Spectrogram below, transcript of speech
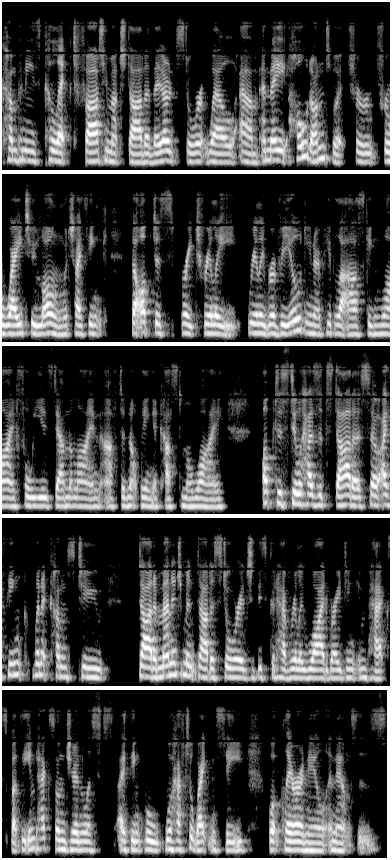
companies collect far too much data. They don't store it well, um, and they hold on to it for for way too long. Which I think the Optus breach really really revealed. You know, people are asking why four years down the line after not being a customer, why Optus still has its data. So I think when it comes to data management, data storage, this could have really wide-ranging impacts. But the impacts on journalists, I think we'll we'll have to wait and see what Clare O'Neil announces.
